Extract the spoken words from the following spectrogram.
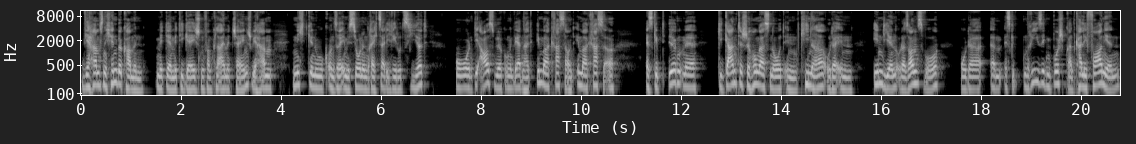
wir haben es nicht hinbekommen mit der Mitigation vom Climate Change. Wir haben nicht genug unsere Emissionen rechtzeitig reduziert und die Auswirkungen werden halt immer krasser und immer krasser. Es gibt irgendeine gigantische Hungersnot in China oder in Indien oder sonst wo oder ähm, es gibt einen riesigen Buschbrand. Kalifornien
